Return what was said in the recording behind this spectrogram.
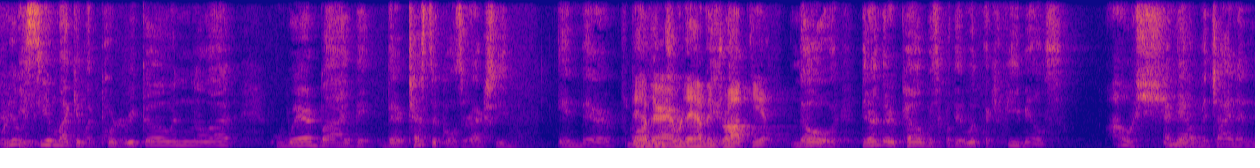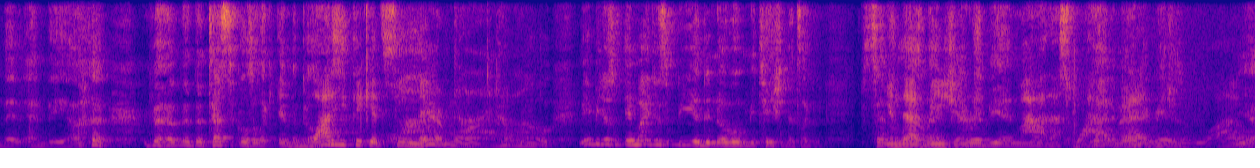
really? You see them like in like Puerto Rico and a lot, whereby they, their testicles are actually in their They Oh, haven't they're- haven't dropped yet. no, they're in their pelvis, but they look like females. Oh shit! and they have a vagina, and the and the, uh, the, the the testicles are like in the pelvis. Why do you think it's seen there more? I don't know. Maybe just it might just be a de novo mutation that's like In that centralized, region. Caribbean. Wow, that's wild, Latin man. American That is region. wild. Yeah.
